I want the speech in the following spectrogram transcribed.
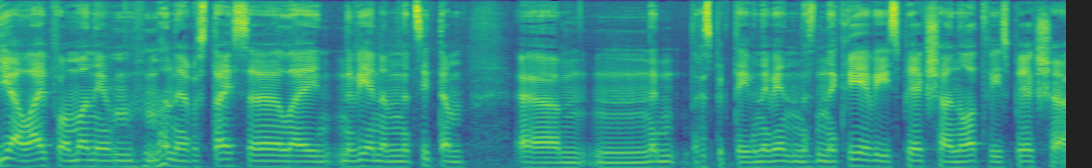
Jā, laipo mani, manierus taisa, lai nevienam, ne citam, um, ne, respektīvi, nevien, ne, ne Krievijas priekšā, ne Latvijas priekšā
